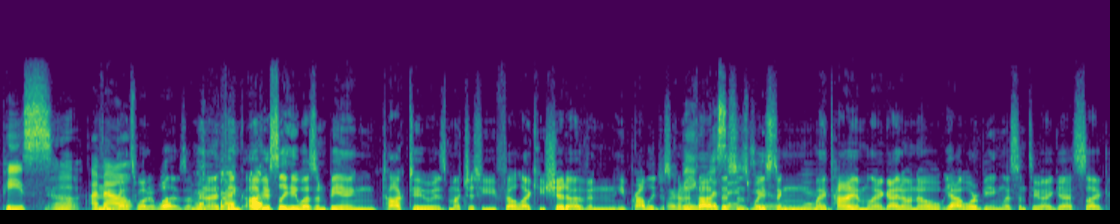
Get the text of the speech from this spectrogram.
peace. Yeah. I I'm think out. that's what it was. I mean, I think obviously he wasn't being talked to as much as he felt like he should have, and he probably just kind of thought this is wasting my time. Like I don't know, yeah, or being listened to, I guess. Like,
